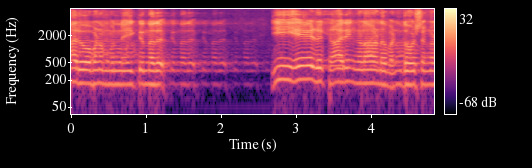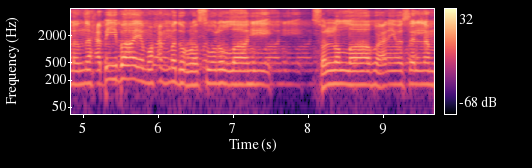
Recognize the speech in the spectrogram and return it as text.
ആരോപണം ഉന്നയിക്കുന്നത്. ഈ ഏഴ് കാര്യങ്ങളാണ് വൻദോഷങ്ങളെന്ന് ഹബീബായ മുഹമ്മദ് റസൂലുള്ളാഹി സ്വല്ലല്ലാഹു അലൈഹി വസല്ലം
